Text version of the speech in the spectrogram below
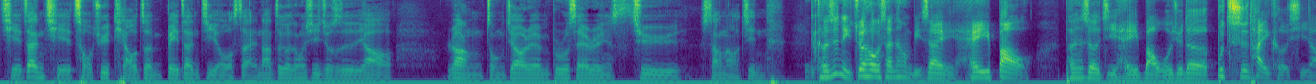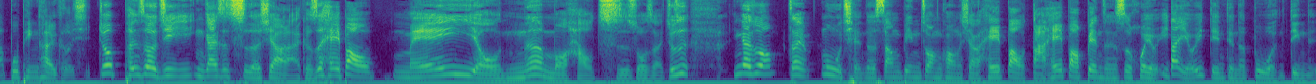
且战且丑，去调整备战季后赛？那这个东西就是要让总教练 Bruce Arians 去伤脑筋。可是你最后三场比赛黑豹。喷射机黑豹，我觉得不吃太可惜啦，不拼太可惜。就喷射机应该是吃得下来，可是黑豹没有那么好吃。说实在，就是应该说，在目前的伤病状况下，黑豹打黑豹变成是会有一带有一点点的不稳定的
